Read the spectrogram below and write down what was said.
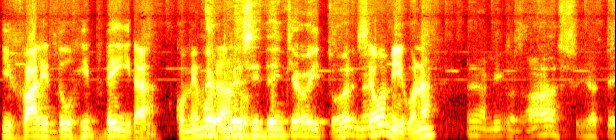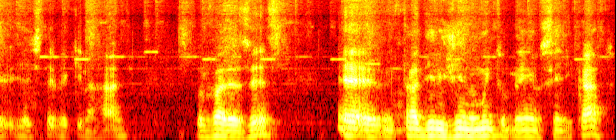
e Vale do Ribeira. comemorando. O presidente é o Heitor, né? Seu amigo, né? É amigo nosso, já, teve, já esteve aqui na rádio por várias vezes. É, está dirigindo muito bem o sindicato.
